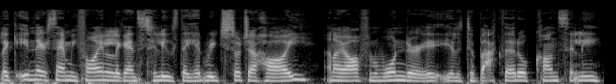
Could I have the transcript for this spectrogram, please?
like in their semi final against Toulouse, they had reached such a high, and I often wonder to back that up constantly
